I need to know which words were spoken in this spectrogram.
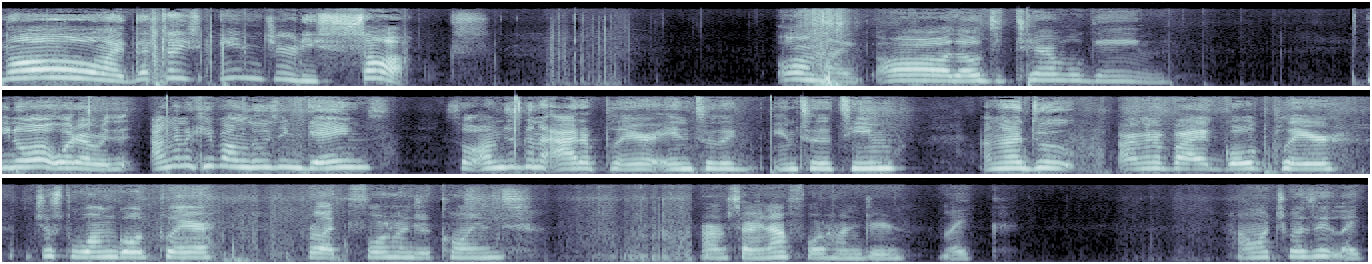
No, my that guy's injured. He sucks. Oh my oh, that was a terrible game. You know what? Whatever. I'm gonna keep on losing games, so I'm just gonna add a player into the into the team. I'm gonna do. I'm gonna buy a gold player, just one gold player, for like 400 coins. Or I'm sorry, not 400. Like, how much was it? Like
